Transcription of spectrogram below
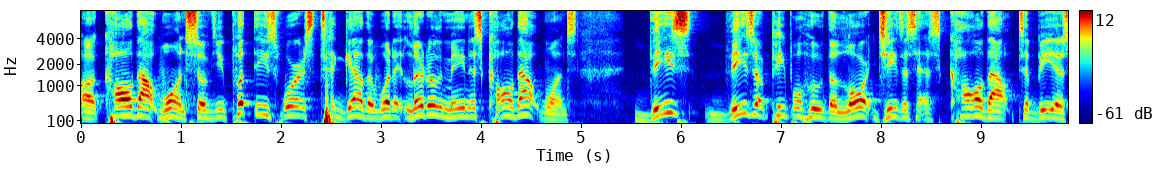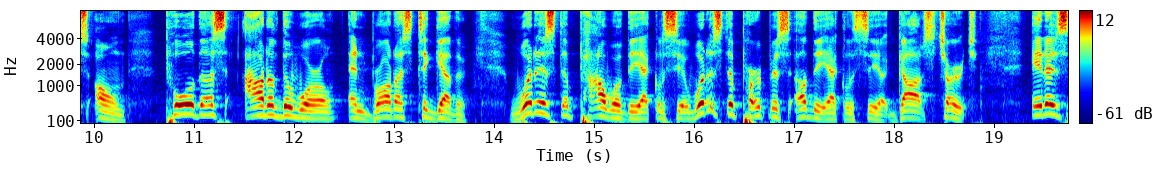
uh, called out once. So if you put these words together, what it literally means is called out once. These these are people who the Lord Jesus has called out to be his own, pulled us out of the world and brought us together. What is the power of the ecclesia? What is the purpose of the ecclesia, God's church? It is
